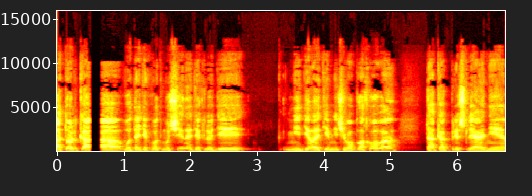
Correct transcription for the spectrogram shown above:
А только вот этих вот мужчин, этих людей, не делайте им ничего плохого, так как пришли они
